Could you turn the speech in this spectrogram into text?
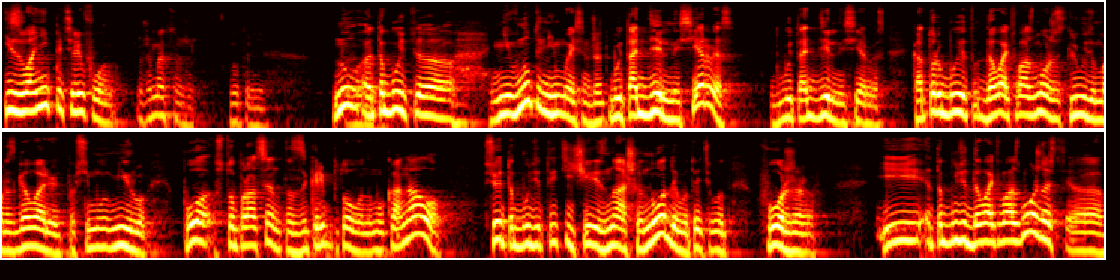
и звонить по телефону. Уже мессенджер внутренний. Ну, это будет э, не внутренний мессенджер, это будет отдельный сервис, это будет отдельный сервис, который будет давать возможность людям разговаривать по всему миру по 100% закриптованному каналу. Все это будет идти через наши ноды, вот эти вот форжеров. И это будет давать возможность э,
